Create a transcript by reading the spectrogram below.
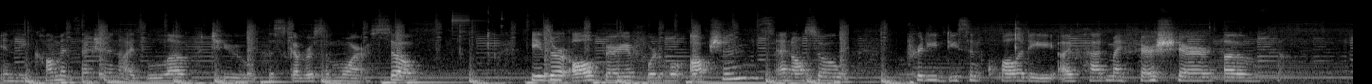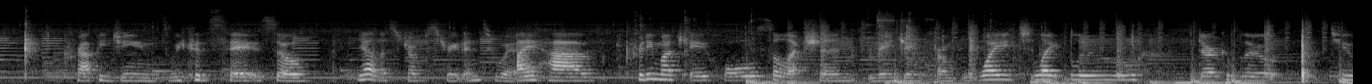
in the comment section. I'd love to discover some more. So these are all very affordable options and also pretty decent quality. I've had my fair share of crappy jeans, we could say. So yeah, let's jump straight into it. I have pretty much a whole selection ranging from white, light blue, darker blue, to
